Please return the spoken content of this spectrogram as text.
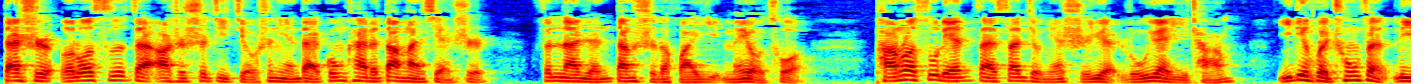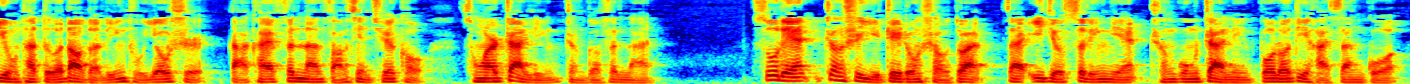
但是，俄罗斯在二十世纪九十年代公开的档案显示，芬兰人当时的怀疑没有错。倘若苏联在三九年十月如愿以偿，一定会充分利用他得到的领土优势，打开芬兰防线缺口，从而占领整个芬兰。苏联正是以这种手段，在一九四零年成功占领波罗的海三国。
